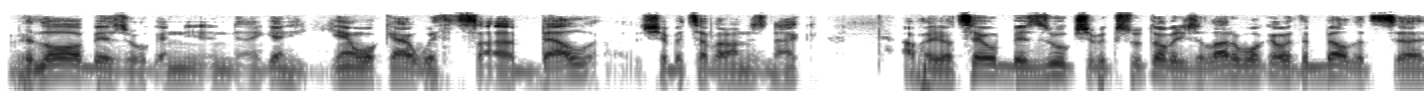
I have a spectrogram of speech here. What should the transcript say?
Velo bezug, and, again, he can't walk out with a bell, shebetzavar on his neck. But he's allowed to walk out with a bell that's uh,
